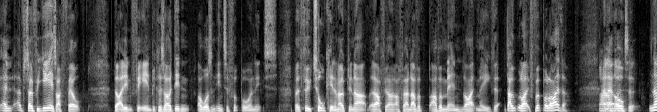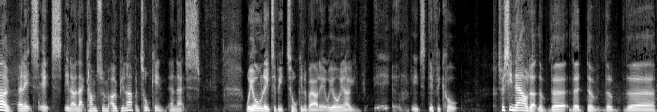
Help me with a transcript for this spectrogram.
And so for years, I felt that I didn't fit in because I didn't. I wasn't into football, and it's. But through talking and opening up, I found I found other other men like me that don't like football either. No, And that all-. No, and it's it's you know that comes from opening up and talking, and that's we all need to be talking about it. We all you know it's difficult, especially now that the the the the the the,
